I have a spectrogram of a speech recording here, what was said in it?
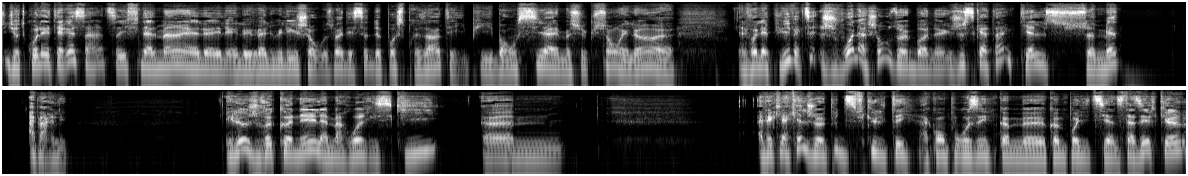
il y a de quoi l'intéressant. Tu sais, finalement, elle, elle, elle a évalué les choses, elle décide de pas se présenter. Puis bon, si euh, M. Cusson est là, euh, elle va l'appuyer. Fait que, je vois la chose d'un bon oeil jusqu'à temps qu'elle se mette à parler. Et là, je reconnais la Marois Risky euh, avec laquelle j'ai un peu de difficulté à composer comme, euh, comme politicienne. C'est-à-dire que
